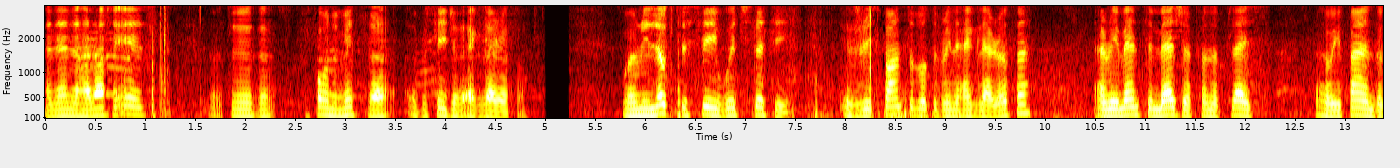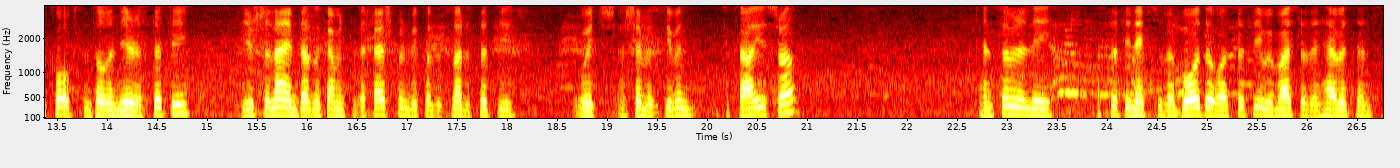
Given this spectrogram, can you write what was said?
And then the halacha is to the, perform the mitzvah, the procedure of the Egla When we look to see which city is responsible to bring the Egla Rufa, and we meant to measure from the place where we find the corpse until the nearest city, Yerushalayim doesn't come into the cheshbon because it's not a city which Hashem has given to Klal Yisrael and similarly, a city next to the border or a city where most of the inhabitants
